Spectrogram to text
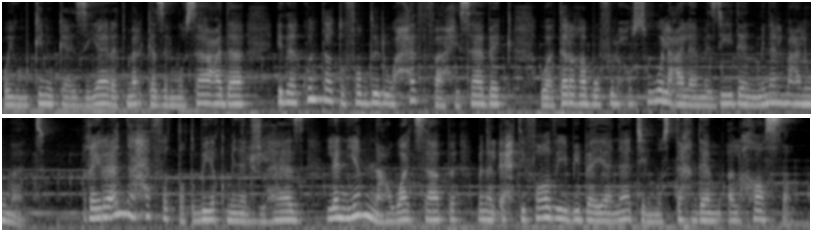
ويمكنك زيارة مركز المساعدة إذا كنت تفضل حذف حسابك وترغب في الحصول على مزيد من المعلومات. غير أن حذف التطبيق من الجهاز لن يمنع واتساب من الاحتفاظ ببيانات المستخدم الخاصة.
